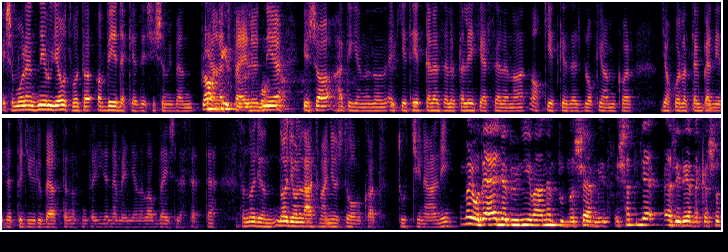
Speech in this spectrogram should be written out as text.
És a Morantnél ugye ott volt a, a védekezés is, amiben A kellett fejlődnie, blokkja. és a, hát igen, az az egy-két héttel ezelőtt a Lakers ellen a, a kétkezes blokkja, amikor gyakorlatilag benézett a gyűrűbe, aztán azt mondta, hogy ide ne menjen a labda, és leszette. Szóval nagyon, nagyon látványos dolgokat tud csinálni. Na jó, de egyedül nyilván nem tudna semmit, és hát ugye ezért érdekes az,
